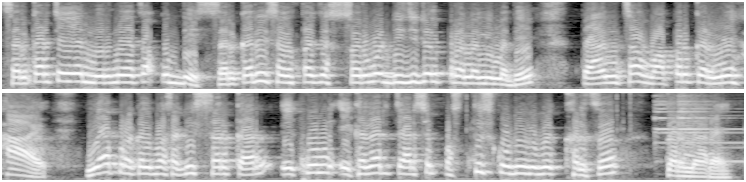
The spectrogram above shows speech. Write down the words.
सरकारच्या या निर्णयाचा उद्देश सरकारी संस्थांच्या सर्व डिजिटल प्रणालीमध्ये पॅनचा वापर करणे हा आहे. या प्रकल्पासाठी सरकार एकूण एक हजार चारशे पस्तीस कोटी रुपये खर्च करणार आहे.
